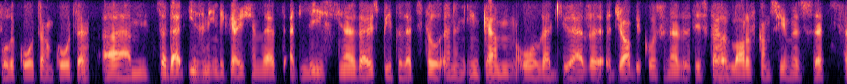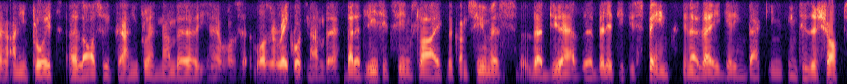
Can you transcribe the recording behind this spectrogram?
for the quarter on quarter. Um, so that is an indication that at least you know those people that still earn an income or that do have a, a job, because you know that there's still a lot of consumers that's uh, unemployed. Uh, last week, the unemployment number you know was was a record number, but at least it seems like the consumers that do have the ability to spend, you know, they're getting back in, into the shops.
